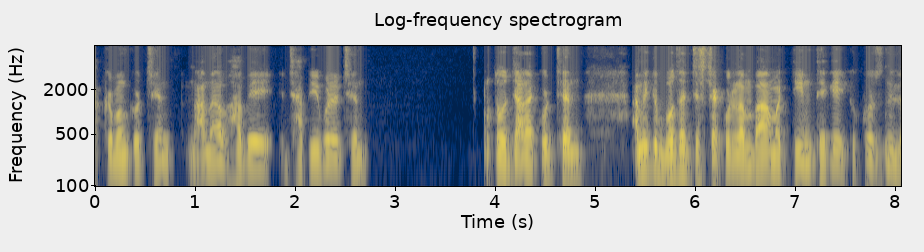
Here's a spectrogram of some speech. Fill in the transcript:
আক্রমণ করছেন নানাভাবে ঝাঁপিয়ে পড়েছেন। তো যারা করছেন আমি একটু বোঝার চেষ্টা করলাম বা আমার টিম থেকে একটু খোঁজ নিল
